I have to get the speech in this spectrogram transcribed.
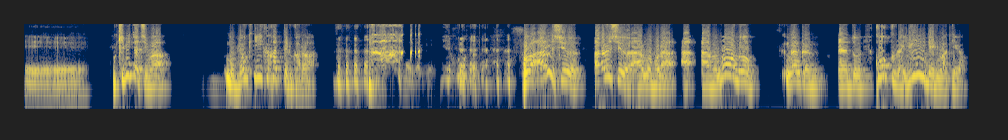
え君たちは、もう病気にかかってるから、ー。もうある種、ある種、あの、ほら、ああの脳の、なんか、えっと、コックが緩んでるわけよ。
